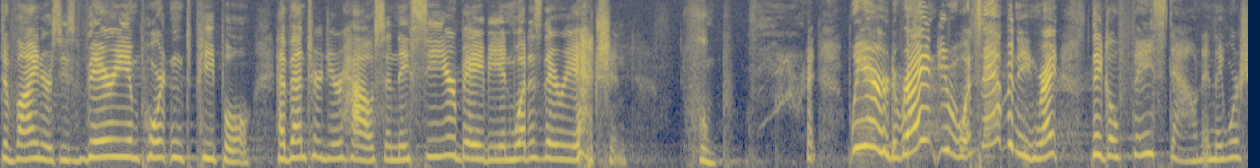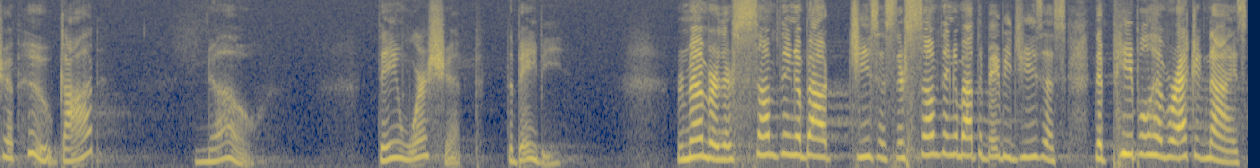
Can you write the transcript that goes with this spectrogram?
diviners, these very important people have entered your house and they see your baby, and what is their reaction? Weird, right? You, what's happening, right? They go face down and they worship who? God? No. They worship the baby. Remember, there's something about Jesus, there's something about the baby Jesus that people have recognized,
